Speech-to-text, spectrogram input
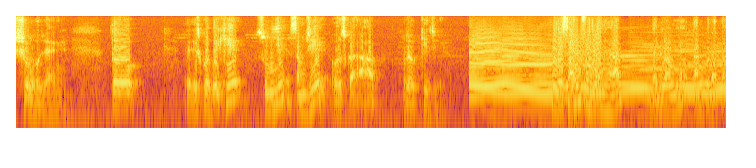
शुरू हो जाएँगे। तो इसको देखिए, सुनिए, समझिए और उसका आप प्रयोग कीजिए। जो साउंड सुन रहे हैं आप बैकग्राउंड में, तानपुरा का।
